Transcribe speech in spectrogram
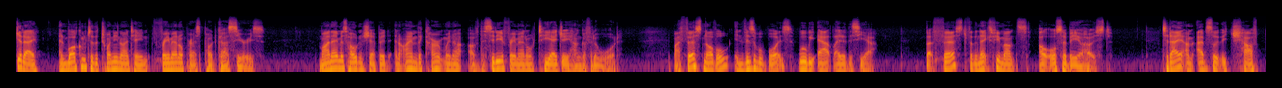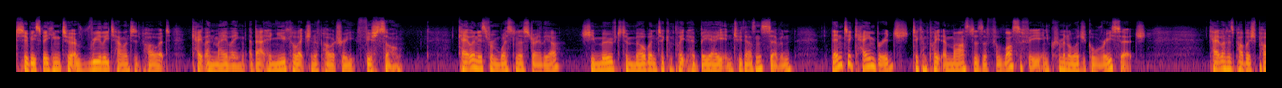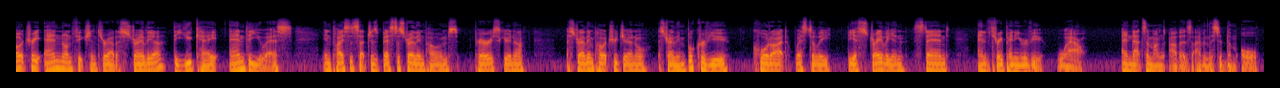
G'day, and welcome to the 2019 Fremantle Press podcast series. My name is Holden Sheppard, and I am the current winner of the City of Fremantle TAG Hungerford Award. My first novel, Invisible Boys, will be out later this year. But first, for the next few months, I'll also be your host. Today, I'm absolutely chuffed to be speaking to a really talented poet, Caitlin Maling, about her new collection of poetry, Fish Song. Caitlin is from Western Australia. She moved to Melbourne to complete her BA in 2007, then to Cambridge to complete a Masters of Philosophy in Criminological Research. Caitlin has published poetry and non-fiction throughout Australia, the UK, and the US in places such as Best Australian Poems, Prairie Schooner, Australian Poetry Journal, Australian Book Review, Cordite, Westerly, The Australian, Stand, and the Threepenny Review. Wow. And that's among others. I haven't listed them all.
